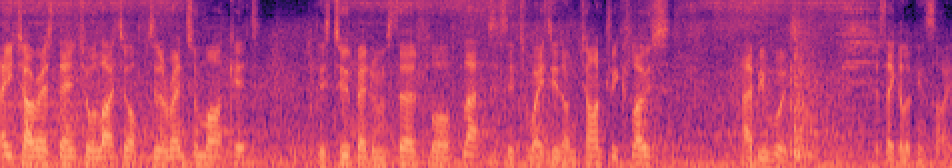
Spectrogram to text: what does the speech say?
HR Residential to offer to the rental market this two bedroom third floor flat situated on Chantry Close, Abbey Wood. Let's take a look inside.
